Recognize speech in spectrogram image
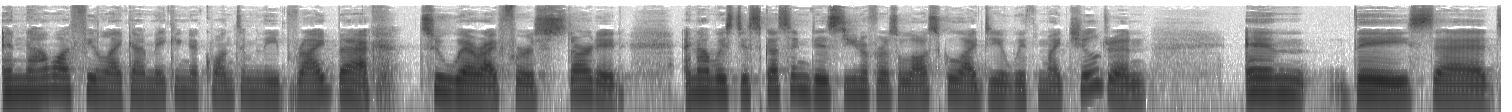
and now I feel like I'm making a quantum leap right back to where I first started. And I was discussing this universal law school idea with my children and they said,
